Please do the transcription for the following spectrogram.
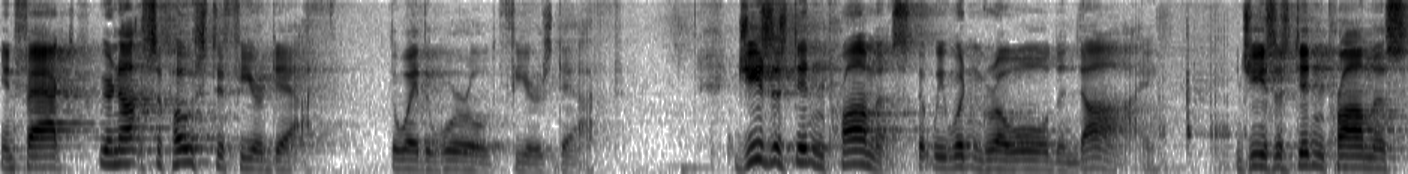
In fact, we are not supposed to fear death the way the world fears death. Jesus didn't promise that we wouldn't grow old and die. Jesus didn't promise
